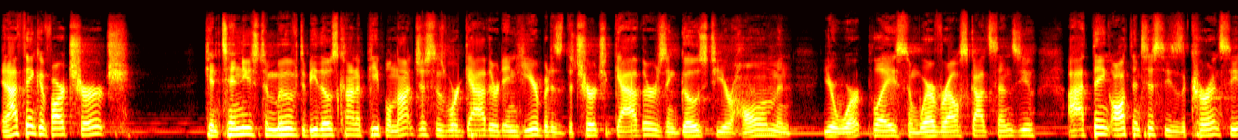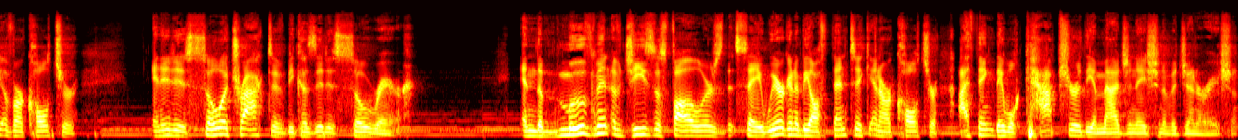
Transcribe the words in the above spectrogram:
And I think if our church continues to move to be those kind of people, not just as we're gathered in here, but as the church gathers and goes to your home and your workplace and wherever else God sends you, I think authenticity is the currency of our culture. And it is so attractive because it is so rare and the movement of Jesus followers that say we are going to be authentic in our culture, I think they will capture the imagination of a generation.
